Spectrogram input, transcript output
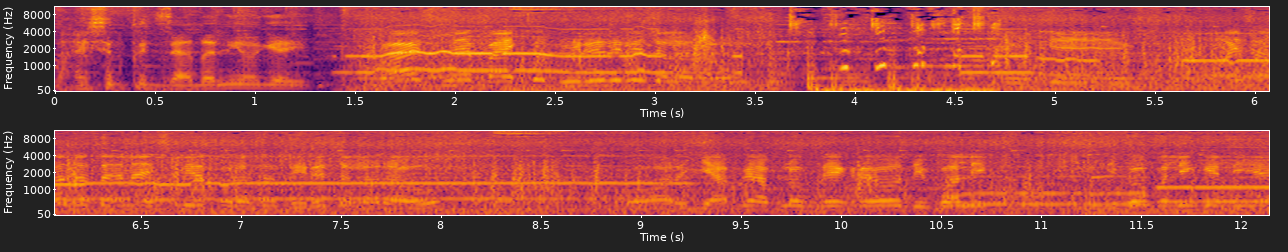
भाई साहब, कुछ ज़्यादा नहीं हो गया ये? गाइस मैं बाइक को धीरे धीरे चला रहा हूँ। क्योंकि नॉइस आ जाता है ना, इसलिए थोड़ा सा धीरे चला रहा हूँ। और यहाँ पे आप लोग देख रहे हो दीपावली दीपावली के लिए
